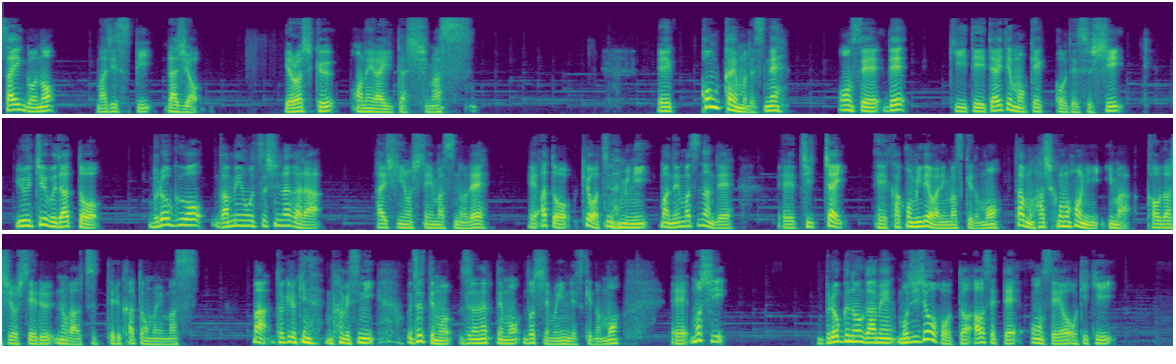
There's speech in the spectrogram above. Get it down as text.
最後のマジスピラジオ。よろしくお願いいたします。え今回もですね、音声で聞いていただいても結構ですし、YouTube だとブログを画面を映しながら配信をしていますので、えあと今日はちなみに、まあ年末なんで、えちっちゃい、え囲みではありますけども、多分端っこの方に今顔出しをしているのが映ってるかと思います。まあ時々ね、まあ別に映っても映らなくてもどっちでもいいんですけども、えーもし、ブログの画面、文字情報と合わせて音声をお聞き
